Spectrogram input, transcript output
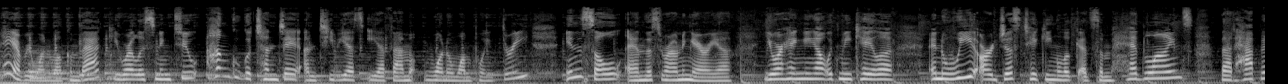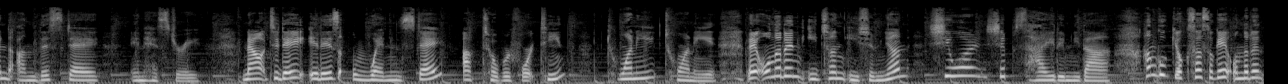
Hey everyone, welcome back. You are listening to 한국어 천재 on TBS EFM 101.3 in Seoul and the surrounding area. You are hanging out with me, Kayla, and we are just taking a look at some headlines that happened on this day in history. Now, today it is Wednesday, October 14th. 2020. 네, 오늘은 2020년 10월 14일입니다. 한국 역사 속에 오늘은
